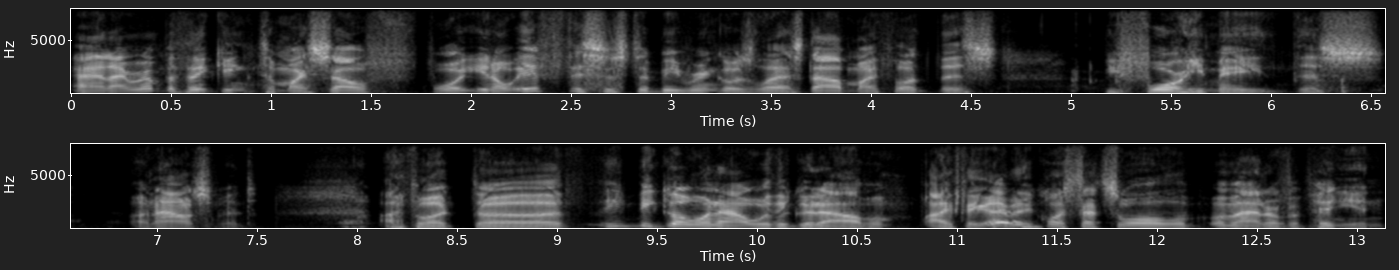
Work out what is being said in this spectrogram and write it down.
And I remember thinking to myself, boy, you know, if this is to be Ringo's last album, I thought this before he made this announcement. I thought uh, he'd be going out with a good album. I think. I mean, of course, that's all a matter of opinion.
